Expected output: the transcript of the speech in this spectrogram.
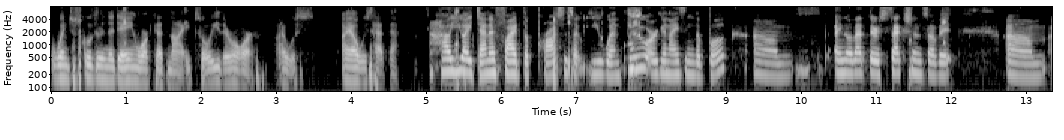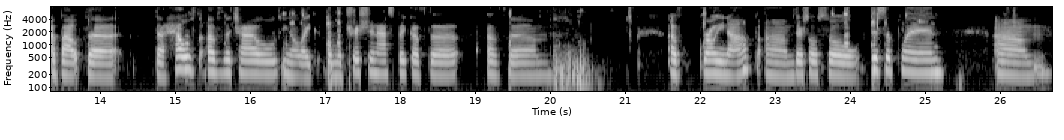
went to school during the day and worked at night. So either or. I was I always had that. How you identified the process that you went through organizing the book. Um, I know that there's sections of it um, about the the health of the child. You know, like the nutrition aspect of the of the um, growing up. Um, there's also discipline, um,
